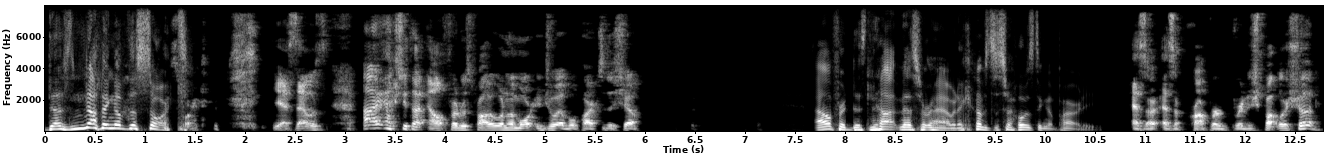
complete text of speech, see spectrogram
does nothing of the sort. Yes, that was. I actually thought Alfred was probably one of the more enjoyable parts of the show, Alfred does not mess around when it comes to hosting a party. as a as a proper British butler should.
